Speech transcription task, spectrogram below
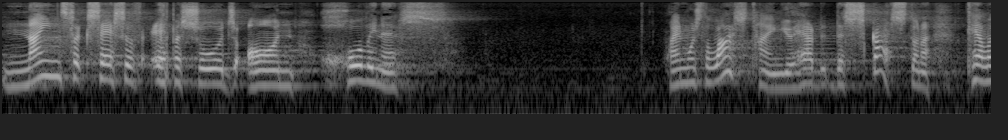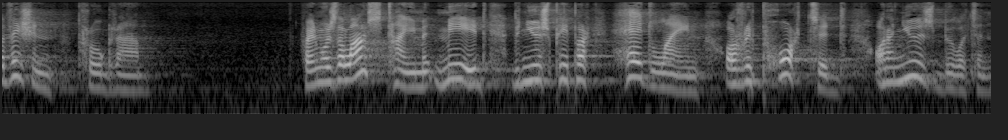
nine successive episodes on holiness. When was the last time you heard it discussed on a television program? When was the last time it made the newspaper headline or reported on a news bulletin?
